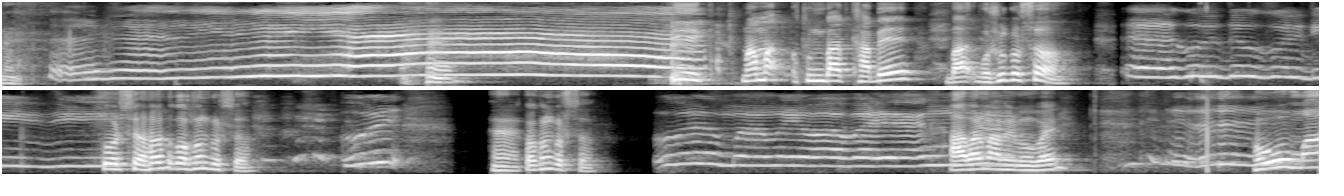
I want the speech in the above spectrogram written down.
নাই। ঠিক মামা তুমি ভাত খাবে? বা গোসল করছ? করছ? কখন করছ? হ্যাঁ কখন করছ? আবার মামির মোবাইল? ও মা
